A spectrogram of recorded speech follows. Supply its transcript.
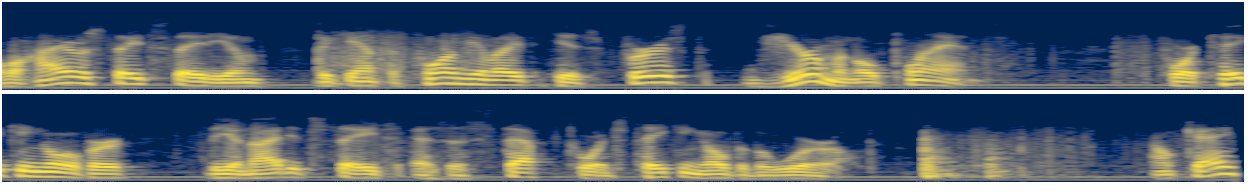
Ohio State Stadium began to formulate his first germinal plans for taking over the United States as a step towards taking over the world. Okay?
